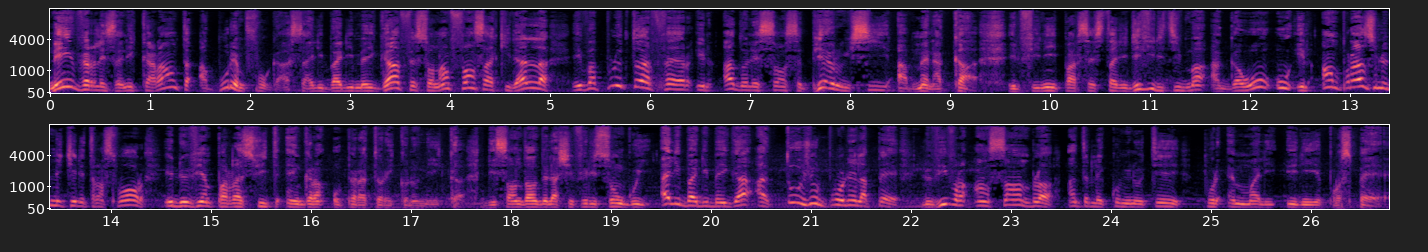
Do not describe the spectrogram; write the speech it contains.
Né vers les années 40 à Bouremfoga, Sali Badi Meiga fait son enfance à Kidal et va plus tard faire une adolescence bien réussie à Menaka. Il finit par s'installer définitivement à Gao où il embrasse le métier des transports et devient par la suite un grand opérateur économique. Descendant de la chefferie Songui, Ali Badi Meiga a toujours prôné la paix, le vivre ensemble entre les communautés pour un Mali uni et prospère.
